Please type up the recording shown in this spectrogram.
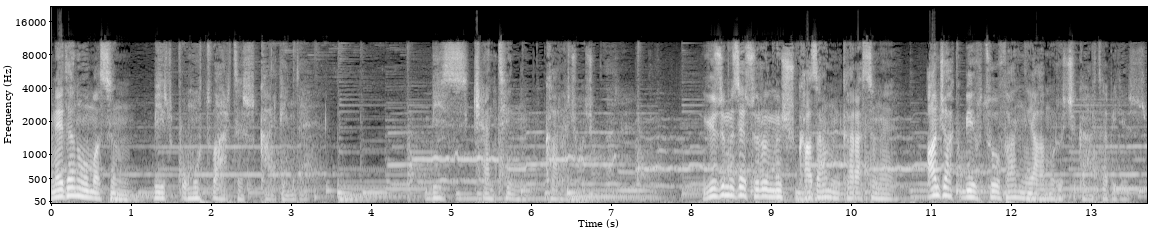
Neden olmasın bir umut vardır kalbinde. Biz kentin kara çocukları. Yüzümüze sürülmüş kazan karasını ancak bir tufan yağmuru çıkartabilir.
